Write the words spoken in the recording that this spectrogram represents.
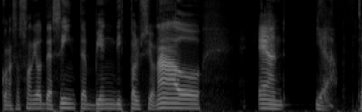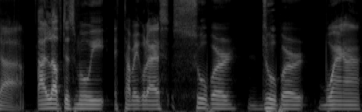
con esos sonidos de sintes bien distorsionados and yeah o sea I love this movie esta película es super duper buena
